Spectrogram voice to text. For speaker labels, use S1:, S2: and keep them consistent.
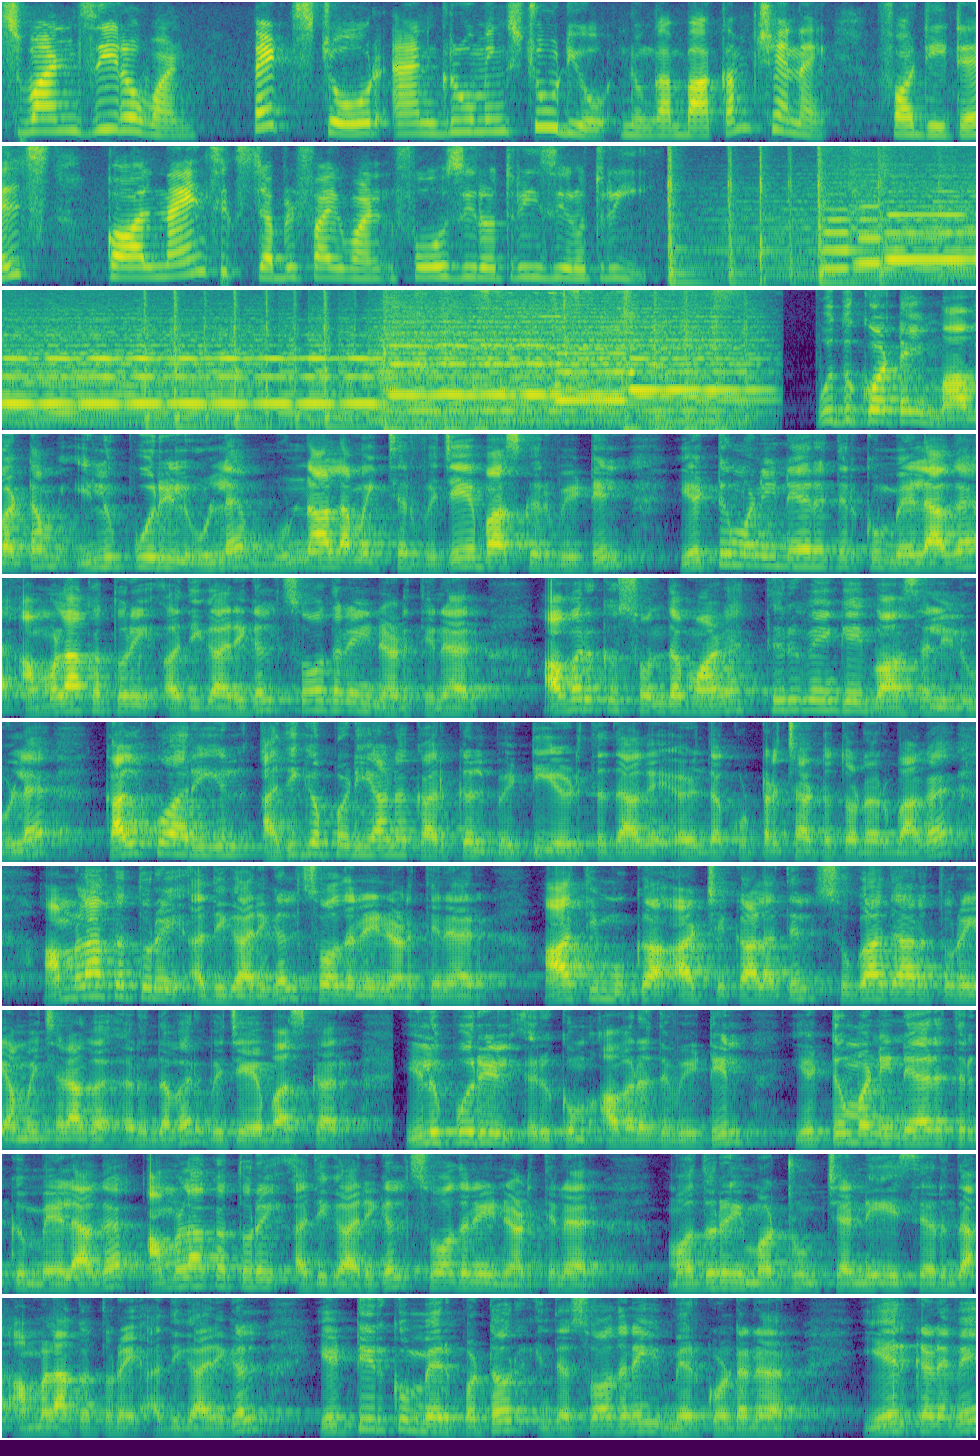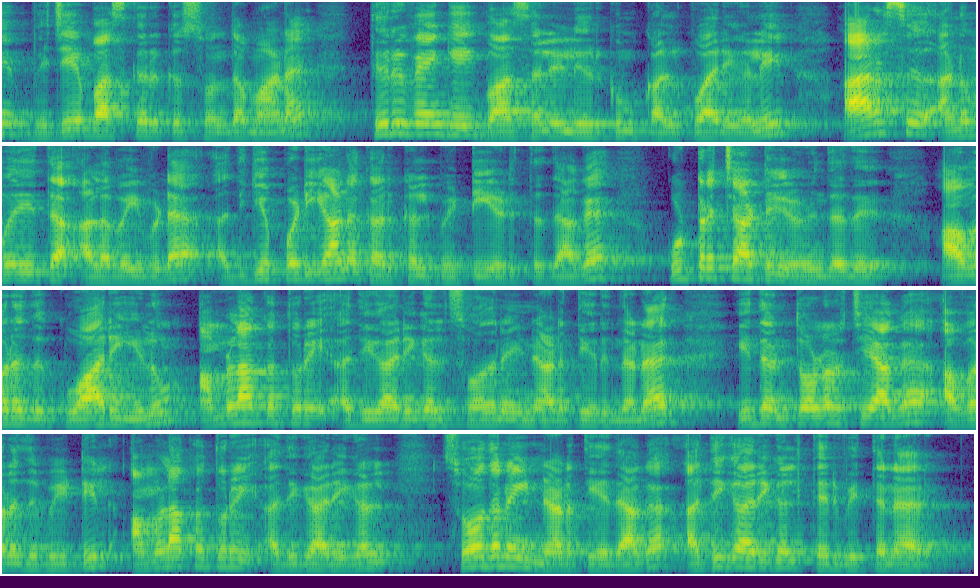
S1: Pets 101 Pet Store and Grooming Studio, Nungambakam, Chennai. For details, call 96551 40303.
S2: Pudukkottai மாவட்டம் இலுப்பூரில் உள்ள முன்னாள் அமைச்சர் விஜயபாஸ்கர் வீட்டில் எட்டு மணி நேரத்திற்கும் மேலாக அமலாக்கத்துறை அதிகாரிகள் சோதனை நடத்தினர். அவருக்கு சொந்தமான திருவேங்கை வாசலில் உள்ள கல்குவாரியில் அதிகப்படியான கற்கள் வெட்டி எடுத்ததாக எழுந்த குற்றச்சாட்டு தொடர்பாக அமலாக்கத்துறை அதிகாரிகள் சோதனை நடத்தினர். அதிமுக ஆட்சி காலத்தில் சுகாதாரத்துறை அமைச்சராக இருந்தவர் விஜயபாஸ்கர். இலுப்பூரில் இருக்கும் அவரது வீட்டில் எட்டு மணி நேரத்திற்கு மேலாக அமலாக்கத்துறை அதிகாரிகள் சோதனை நடத்தினர். மதுரை மற்றும் சென்னையை சேர்ந்த அமலாக்கத்துறை அதிகாரிகள் எட்டிற்கும் மேற்பட்டோர் இந்த சோதனையை மேற்கொண்டனர். ஏற்கனவே விஜயபாஸ்கருக்கு சொந்தமான திருவேங்கை வாசலில் இருக்கும் கல்குவாரிகளில் அரசு அனுமதித்த அளவை விட அதிகப்படியான கற்கள் வெட்டி எடுத்ததாக குற்றச்சாட்டு எழுந்தது. அவரது குவாரியிலும் அமலாக்கத்துறை அதிகாரிகள் சோதனை நடத்தியிருந்தனர். இதன் தொடர்ச்சியாக அவரது வீட்டில் அமலாக்கத்துறை அதிகாரிகள் சோதனை நடத்தியதாக அதிகாரிகள் தெரிவித்தனர்.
